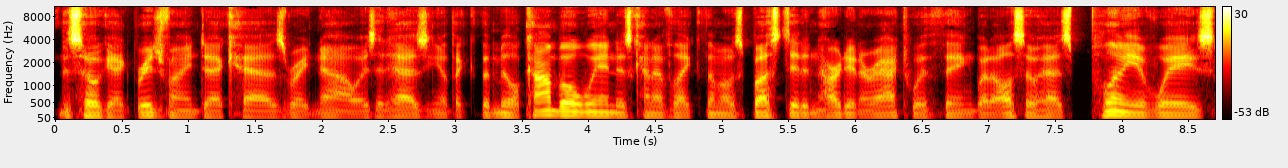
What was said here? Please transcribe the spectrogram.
this Hogaak Bridgevine deck has right now is it has you know the, the mill combo win is kind of like the most busted and hard to interact with thing but also has plenty of ways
